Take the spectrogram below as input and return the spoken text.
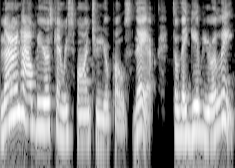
Learn how viewers can respond to your post there. So they give you a link.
